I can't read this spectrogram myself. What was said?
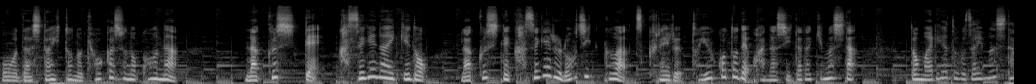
本を出した人の教科書のコーナー。楽して稼げないけど楽して稼げるロジックは作れるということでお話しいただきました。どうもありがとうございました。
